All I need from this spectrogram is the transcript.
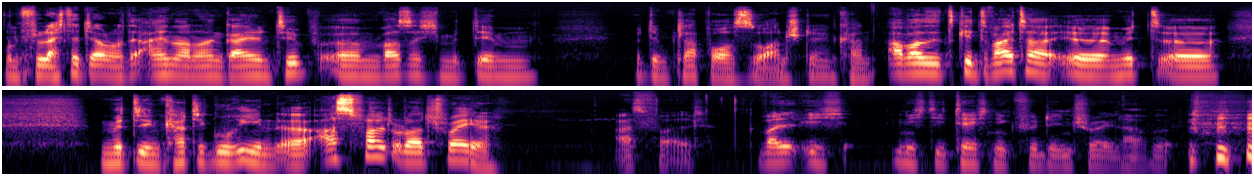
Und vielleicht hat er auch noch der einen oder anderen geilen Tipp, ähm, was ich mit dem, mit dem Clubhouse so anstellen kann. Aber jetzt geht's weiter äh, mit, äh, mit den Kategorien. Äh, Asphalt oder Trail? Asphalt. Weil ich nicht die Technik für den Trail habe.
